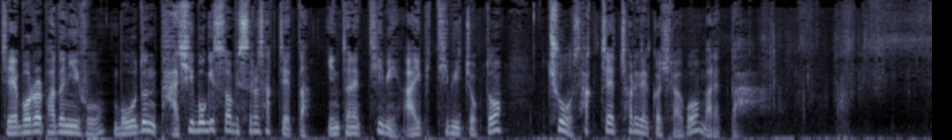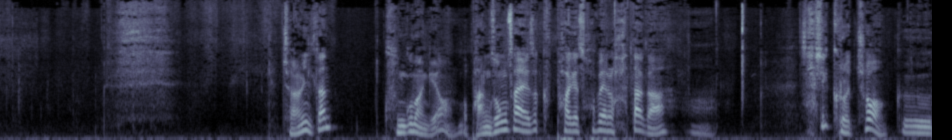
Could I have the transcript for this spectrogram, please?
제보를 받은 이후 모든 다시 보기 서비스를 삭제했다. 인터넷 TV, IPTV 쪽도 추후 삭제 처리될 것이라고 말했다. 저는 일단 궁금한 게요. 뭐 방송사에서 급하게 섭외를 하다가 어, 사실 그렇죠. 그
